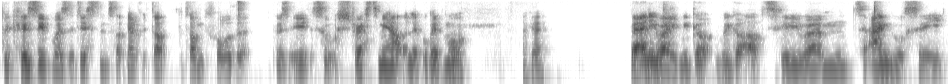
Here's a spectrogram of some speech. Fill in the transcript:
because it was a distance I've never done, done before, that it sort of stressed me out a little bit more. Okay. But anyway, we got we got up to um, to Anglesey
